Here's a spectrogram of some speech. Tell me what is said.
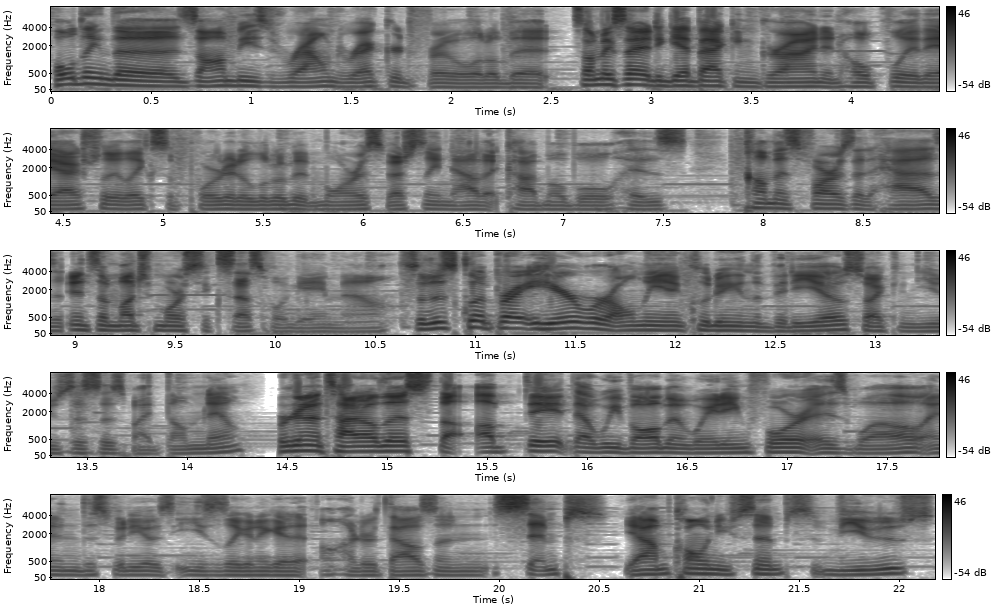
holding the zombies round record for a little bit. So I'm excited to get back and grind and hopefully they actually like support it a little bit more, especially now that COD Mobile has come as far as it has. It's a much more successful game now. So this clip right here, we're only including in the video so I can use this as my thumbnail. We're going to title this the update that we've all been waiting for as well. And this video is easily going to get 100,000 simps. Yeah, I'm calling you simps views.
